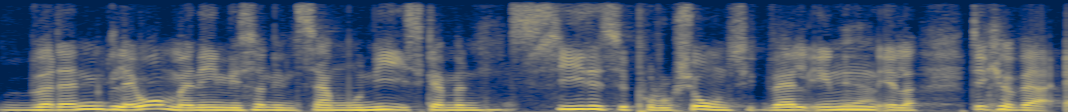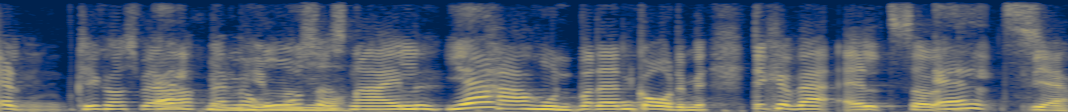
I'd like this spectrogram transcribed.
hvordan laver man egentlig sådan en ceremoni? Skal man sige det til produktionen, sit valg inden? Ja. Eller det kan være alt. Det kan også være, Alt hvad med himmel og Rosa jord. Snegle? Ja. Har hun? Hvordan går det med? Det kan være alt. Så, Alt. Ja,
